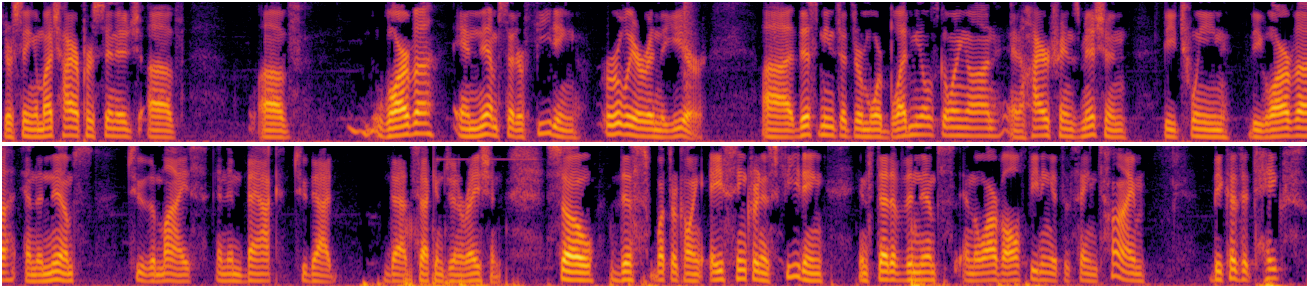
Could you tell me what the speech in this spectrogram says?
they're seeing a much higher percentage of, of larvae and nymphs that are feeding earlier in the year. Uh, this means that there are more blood meals going on and a higher transmission between the larvae and the nymphs to the mice and then back to that that second generation. So this, what they're calling asynchronous feeding, instead of the nymphs and the larvae all feeding at the same time, because it takes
